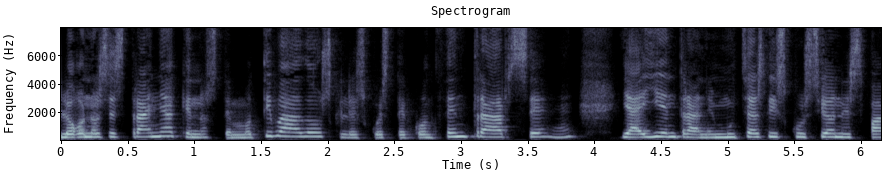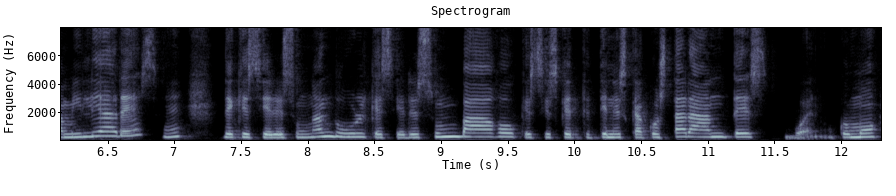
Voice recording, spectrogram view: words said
Luego nos extraña que no estén motivados, que les cueste concentrarse ¿eh? y ahí entran en muchas discusiones familiares ¿eh? de que si eres un gandul, que si eres un vago, que si es que te tienes que acostar antes. Bueno, como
